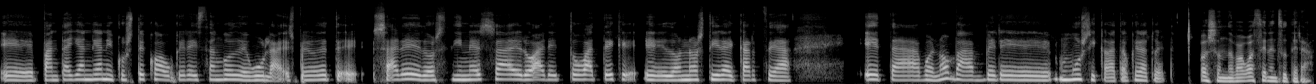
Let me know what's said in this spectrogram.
e, pantailan dian ikusteko aukera izango degula. Espero dut, e, sare edo zinesa ero areto batek e, donostira ekartzea. Eta, bueno, ba, bere musika bat aukeratuet. Osondo, bagoazen entzutera.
